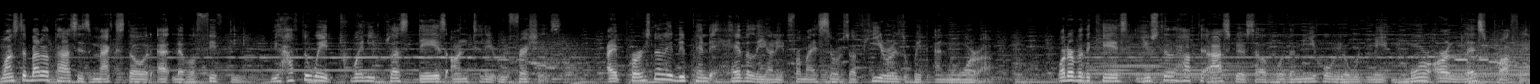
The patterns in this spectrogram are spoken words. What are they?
once the battle pass is maxed out at level 50, you have to wait 20 plus days until it refreshes. I personally depend heavily on it for my source of heroes, wit, and mora. Whatever the case, you still have to ask yourself whether MiHoYo would make more or less profit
